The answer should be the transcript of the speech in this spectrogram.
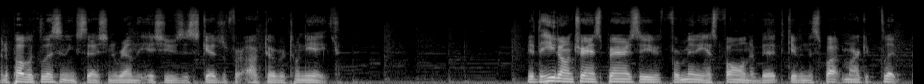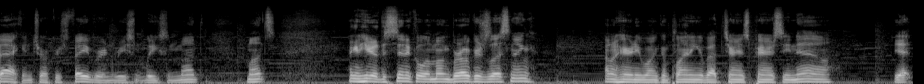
and a public listening session around the issues is scheduled for October 28th. Yet the heat on transparency for many has fallen a bit, given the spot market flipped back in truckers' favor in recent weeks and month, months. I can hear the cynical among brokers listening. I don't hear anyone complaining about transparency now. Yet,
